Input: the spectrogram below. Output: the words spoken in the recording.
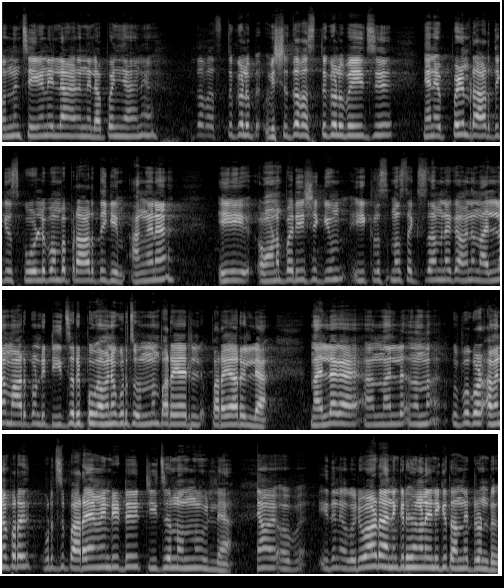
ഒന്നും ചെയ്യണില്ല എഴുന്നില്ല അപ്പം ഞാൻ വസ്തുക്കൾ വിശുദ്ധ വസ്തുക്കൾ ഉപയോഗിച്ച് ഞാൻ എപ്പോഴും പ്രാർത്ഥിക്കും. സ്കൂളിൽ പോകുമ്പോൾ പ്രാർത്ഥിക്കും. അങ്ങനെ ഈ ഓണപരീക്ഷയ്ക്കും ഈ ക്രിസ്മസ് എക്സാമിനൊക്കെ അവന് നല്ല മാർക്കുണ്ട്. ടീച്ചർ ഇപ്പോൾ അവനെക്കുറിച്ച് ഒന്നും പറയാറില്ല പറയാറില്ല. നല്ല നല്ല ഇപ്പോൾ അവനെ കുറിച്ച് പറയാൻ വേണ്ടിയിട്ട് ടീച്ചറിനൊന്നുമില്ല. ഞാൻ ഇതിന് ഒരുപാട് അനുഗ്രഹങ്ങൾ എനിക്ക് തന്നിട്ടുണ്ട്.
